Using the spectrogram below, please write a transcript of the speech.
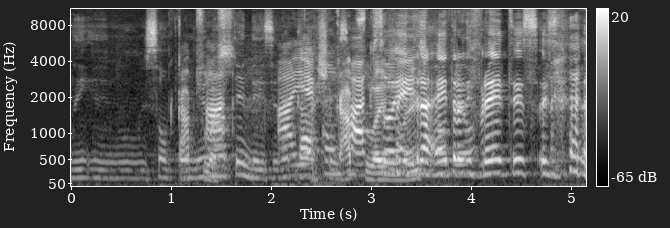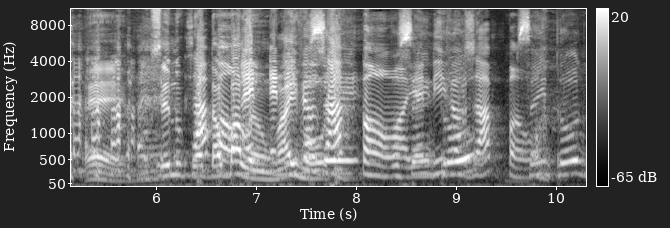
em, em São Paulo não é uma Cápsulas. tendência, né? Aí é Caixa. compacto Cápsula, Só né? entra, entra de frente. É, você não pode Japão, dar o balão, é- é vai e nível volta. Japão, aí é nível Japão. Você entrou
